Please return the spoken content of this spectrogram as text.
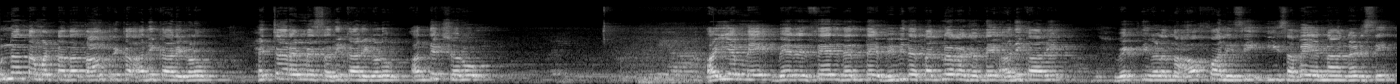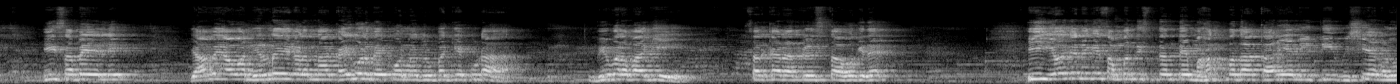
ಉನ್ನತ ಮಟ್ಟದ ತಾಂತ್ರಿಕ ಅಧಿಕಾರಿಗಳು ಎಚ್ ಆರ್ ಎಂ ಎಸ್ ಅಧಿಕಾರಿಗಳು, ಅಧ್ಯಕ್ಷರು ಐ ಎಂ ಎ ಬೇರೆ ಸೇರಿದಂತೆ ವಿವಿಧ ತಜ್ಞರ ಜೊತೆ ಅಧಿಕಾರಿ ವ್ಯಕ್ತಿಗಳನ್ನು ಆಹ್ವಾನಿಸಿ ಈ ಸಭೆಯನ್ನು ನಡೆಸಿ. ಈ ಸಭೆಯಲ್ಲಿ ಯಾವ ಯಾವ ನಿರ್ಣಯಗಳನ್ನು ಕೈಗೊಳ್ಳಬೇಕು ಅನ್ನೋದ್ರ ಬಗ್ಗೆ ಕೂಡ ವಿವರವಾಗಿ ಸರ್ಕಾರ ತಿಳಿಸ್ತಾ ಹೋಗಿದೆ. ಈ ಯೋಜನೆಗೆ ಸಂಬಂಧಿಸಿದಂತೆ ಮಹತ್ವದ ಕಾರ್ಯನೀತಿ ವಿಷಯಗಳು,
